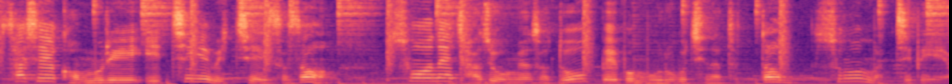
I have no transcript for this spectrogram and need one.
사실 건물이 2층에 위치해 있어서 수원에 자주 오면서도 매번 모르고 지나쳤던 숨은 맛집이에요.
